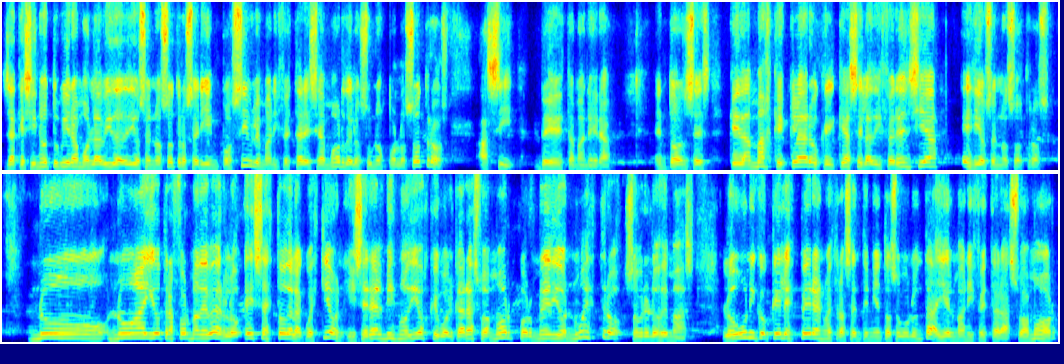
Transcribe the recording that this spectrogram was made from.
ya que si no tuviéramos la vida de Dios en nosotros sería imposible manifestar ese amor de los unos por los otros así, de esta manera. Entonces, queda más que claro que el que hace la diferencia es Dios en nosotros. No, no hay otra forma de verlo, esa es toda la cuestión y será el mismo Dios que volcará su amor por medio nuestro sobre los demás. Lo único que Él espera es nuestro asentimiento a su voluntad y Él manifestará su amor,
